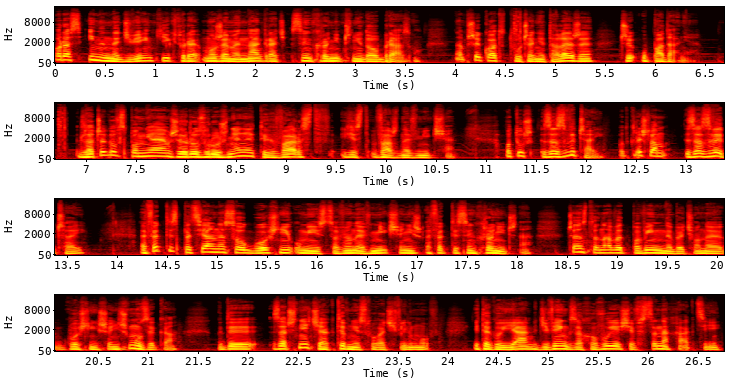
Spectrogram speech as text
oraz inne dźwięki, które możemy nagrać synchronicznie do obrazu, np. tłuczenie talerzy czy upadanie. Dlaczego wspomniałem, że rozróżnianie tych warstw jest ważne w miksie? Otóż zazwyczaj, podkreślam zazwyczaj, efekty specjalne są głośniej umiejscowione w miksie niż efekty synchroniczne. Często nawet powinny być one głośniejsze niż muzyka. Gdy zaczniecie aktywnie słuchać filmów i tego, jak dźwięk zachowuje się w scenach akcji,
